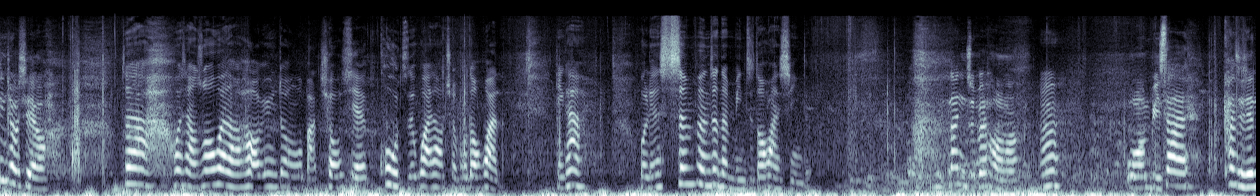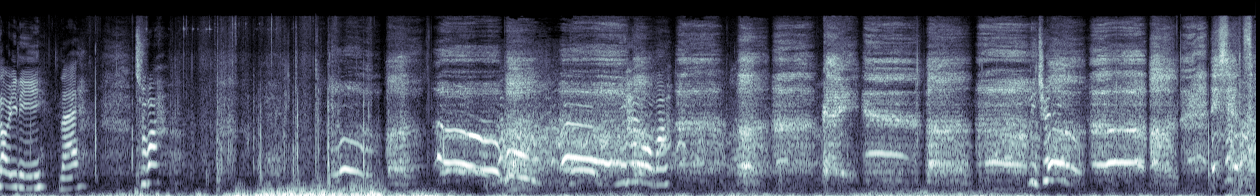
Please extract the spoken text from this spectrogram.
新球鞋哦。对啊，我想说为了好好运动，我把球鞋、裤子、外套全部都换了。你看，我连身份证的名字都换新的。那你准备好了吗？嗯。我们比赛看谁先到一零一。来，出发。你还好吗？可以。你确定？你先走。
